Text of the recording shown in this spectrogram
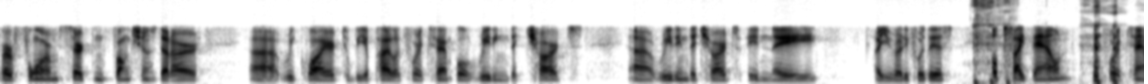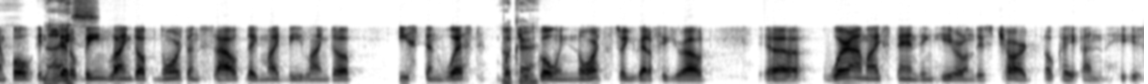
perform certain functions that are uh, required to be a pilot. For example, reading the charts, uh, reading the charts in a are you ready for this? Upside down, for example. Instead nice. of being lined up north and south, they might be lined up east and west, but Okay. you're going north, so you got to figure out uh, where am I standing here on this chart? Okay, and if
